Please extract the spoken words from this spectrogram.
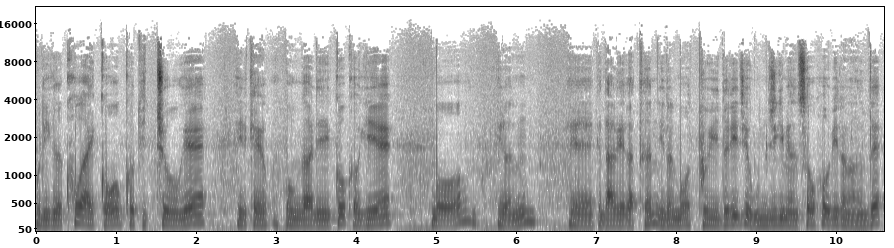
우리 그 코가 있고 그 뒤쪽에 이렇게 공간이 있고 거기에 뭐 이런 예, 그 날개 같은 이런 뭐 부위들이 이제 움직이면서 호흡이 일어나는데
